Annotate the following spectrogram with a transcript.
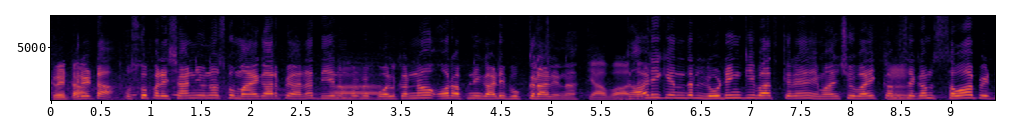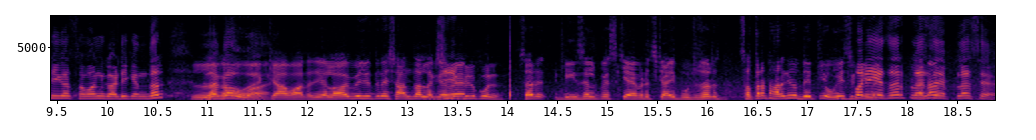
क्रेटा। क्रेटा। उसको परेशानी नहीं होना उसको माए कार पे आना दिए नंबर पे कॉल करना और अपनी गाड़ी बुक करा लेना। क्या बात है। गाड़ी के अंदर लोडिंग की बात करें हिमांशु भाई कम से कम सवा पेटी का सामान गाड़ी के अंदर लगा हुआ है। क्या बात है जी। अलॉय व्हील इतने शानदार लगे जी बिल्कुल। सर डीजल पे इसकी एवरेज क्या ही पूछो। सर सत्रह अठारह की तो देती होगी ही है सर प्लस है प्लस है।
